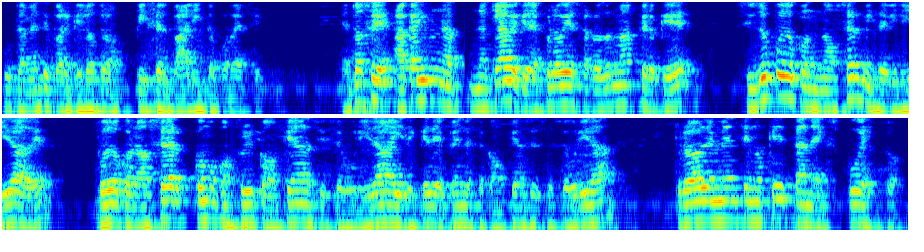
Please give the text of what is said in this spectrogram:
justamente para que el otro pise el palito, por decir. Entonces, acá hay una, una clave que después lo voy a desarrollar más, pero que es, si yo puedo conocer mis debilidades, puedo conocer cómo construir confianza y seguridad y de qué depende esa confianza y esa seguridad, probablemente no quede tan expuesto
